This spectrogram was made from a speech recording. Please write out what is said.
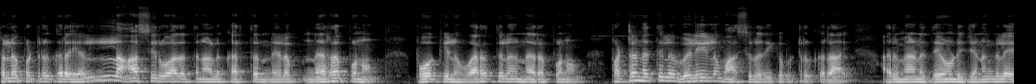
சொல்லப்பட்டிருக்கிற எல்லா ஆசீர்வாதத்தினாலும் கர்த்தர் நில நிரப்பணும். போக்கிலும் வரத்திலும் நிரப்பணும். பட்டணத்திலும் வெளியிலும் ஆசீர்வதிக்கப்பட்டிருக்கிறாய். அருமையான தேவனுடைய ஜனங்களே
